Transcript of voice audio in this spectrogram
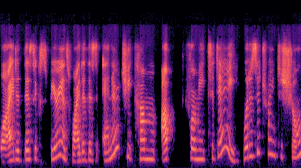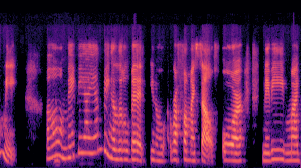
why did this experience, why did this energy come up for me today? What is it trying to show me? Oh, mm. maybe I am being a little bit, you know, rough on myself, or maybe my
